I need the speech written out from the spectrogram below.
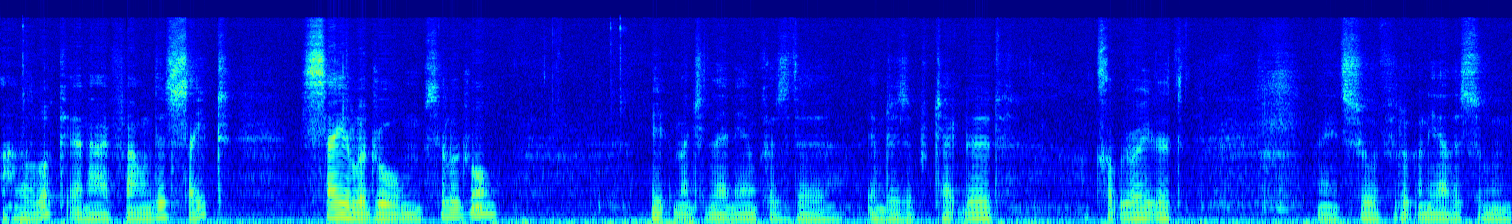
had a look and I found this site, Silodrome. Silodrome? Need to mention their name because the images are protected, copyrighted. Right, so if you look on the other, some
